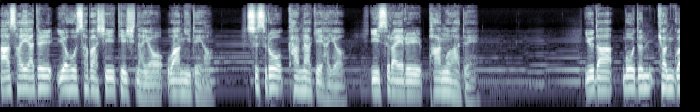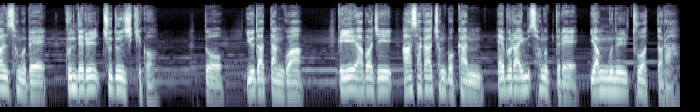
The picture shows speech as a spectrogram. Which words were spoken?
아사의 아들 여호사밧이 대신하여 왕이 되어 스스로 강하게 하여 이스라엘을 방어하되 유다 모든 견고한 성읍에 군대를 주둔시키고 또 유다 땅과 그의 아버지 아사가 정복한 에브라임 성읍들의 영문을 두었더라.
